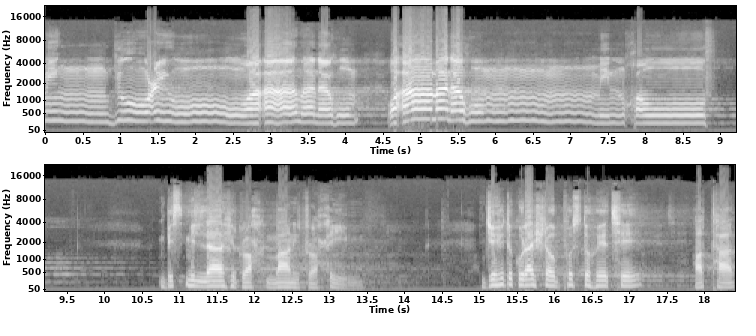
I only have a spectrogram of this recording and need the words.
من جوع وآمنهم وآمنهم من خوف. রহিম। যেহেতু কুরাইশরা অভ্যস্ত হয়েছে, অর্থাৎ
